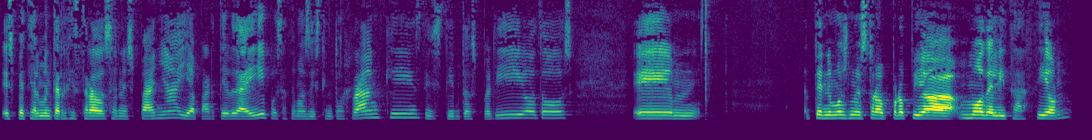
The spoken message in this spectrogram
especialmente registrados en España y a partir de ahí pues hacemos distintos rankings, distintos periodos. Em, tenemos nuestra propia modelización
